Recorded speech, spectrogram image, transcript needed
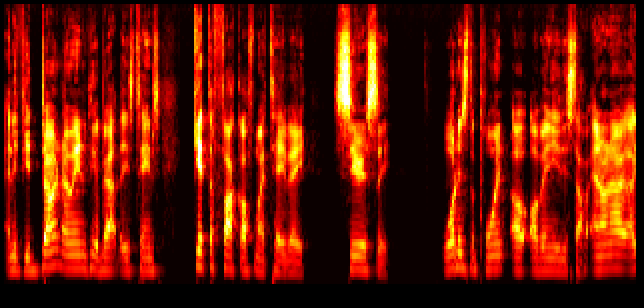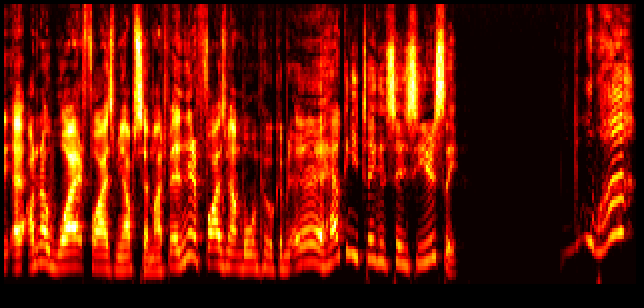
And if you don't know anything about these teams, get the fuck off my TV. Seriously. What is the point of, of any of this stuff? And I know I, I, don't know why it fires me up so much, but and then it fires me up more when people come in. Oh, how can you take it so seriously? What?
